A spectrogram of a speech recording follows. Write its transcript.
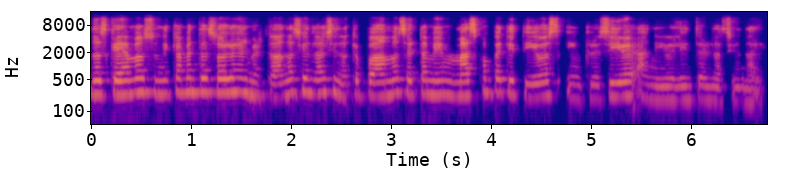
nos quedemos únicamente solo en el mercado nacional, sino que podamos ser también más competitivos, inclusive a nivel internacional.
